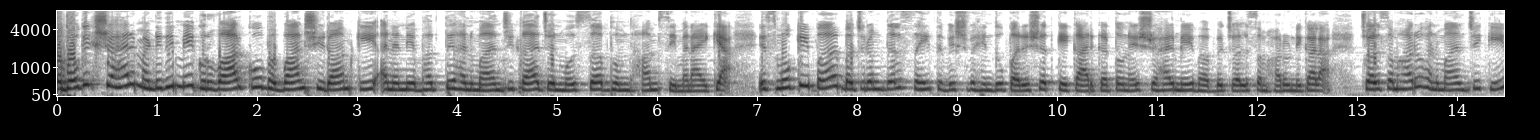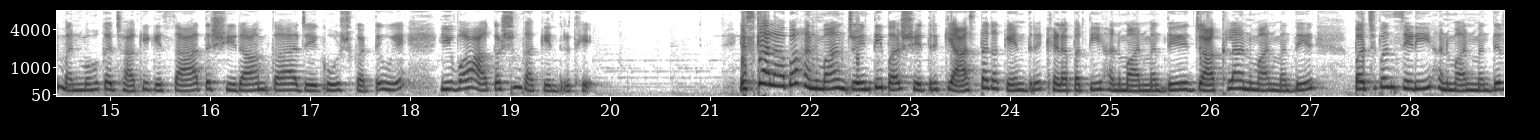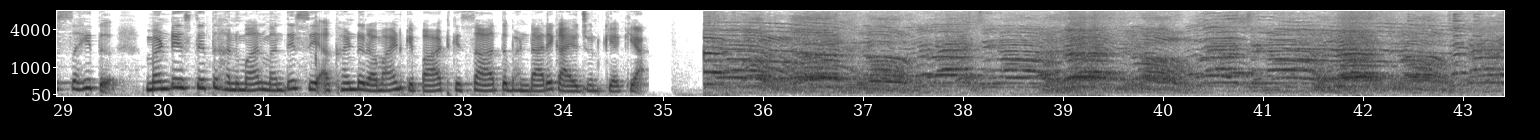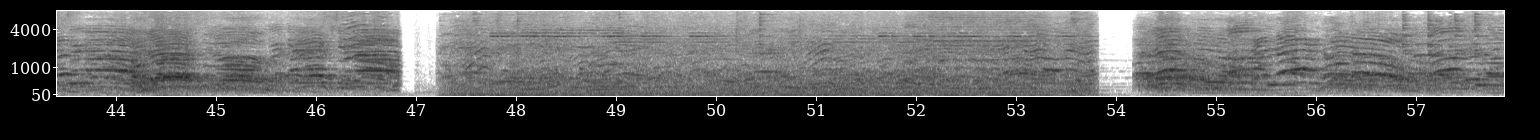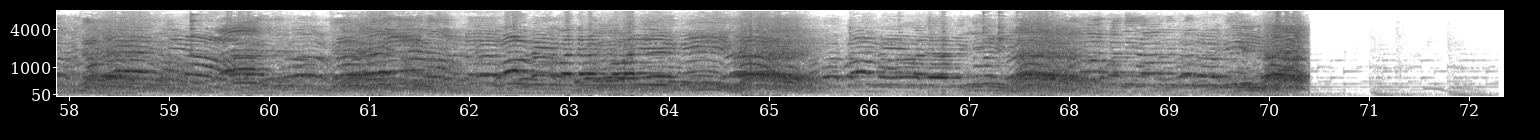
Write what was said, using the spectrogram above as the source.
औद्योगिक शहर मंडीदीप में गुरुवार को भगवान श्री राम के अनन्य भक्त हनुमान जी का जन्मोत्सव धूमधाम से मनाया गया। इस मौके पर बजरंग दल सहित विश्व हिंदू परिषद के कार्यकर्ताओं ने शहर में भव्य चल समारोह निकाला। चल समारोह हनुमान जी की मनमोहक झांकी के साथ श्री राम का जय घोष करते हुए युवा आकर्षण का केंद्र थे। इसके अलावा हनुमान जयंती पर क्षेत्र की आस्था का केंद्र, खेड़ापति हनुमान मंदिर, जाखला हनुमान मंदिर, पचपन सीढ़ी हनुमान मंदिर सहित मंडी स्थित हनुमान मंदिर से अखंड रामायण के पाठ के साथ भंडारे का आयोजन किया गया गोविंद बजरंग बली की जय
